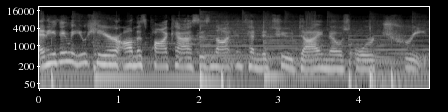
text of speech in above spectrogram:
anything that you hear on this podcast is not intended to diagnose or treat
